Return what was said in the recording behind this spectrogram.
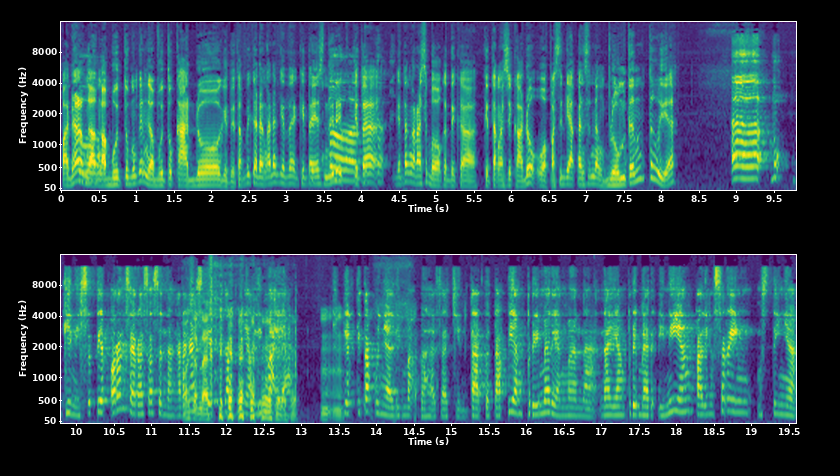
Padahal nggak nggak butuh mungkin nggak butuh kado gitu. Tapi kadang-kadang kita kita ya sendiri kita betul. kita ngerasa bahwa ketika kita ngasih kado, wah pasti dia akan senang. Belum tentu ya. Eh, uh, gini, setiap orang saya rasa senang karena oh, kan senang. setiap kita punya lima ya. Mm-mm. Setiap kita punya lima bahasa cinta, tetapi yang primer yang mana? Nah, yang primer ini yang paling sering mestinya.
